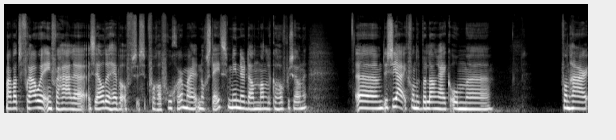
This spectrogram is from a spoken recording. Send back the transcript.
Maar wat vrouwen in verhalen zelden hebben. Of vooral vroeger, maar nog steeds minder dan mannelijke hoofdpersonen. Uh, dus ja, ik vond het belangrijk om uh, van haar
